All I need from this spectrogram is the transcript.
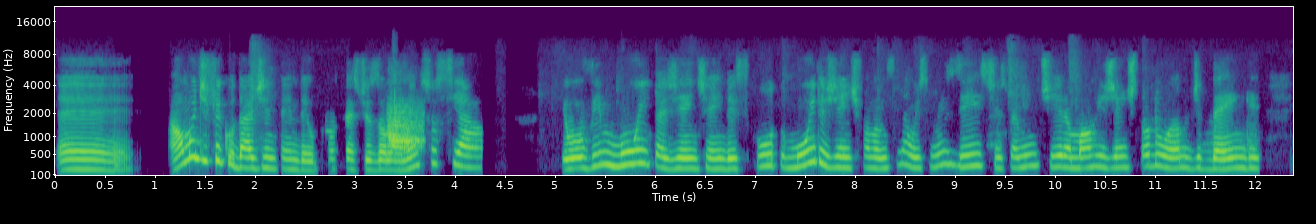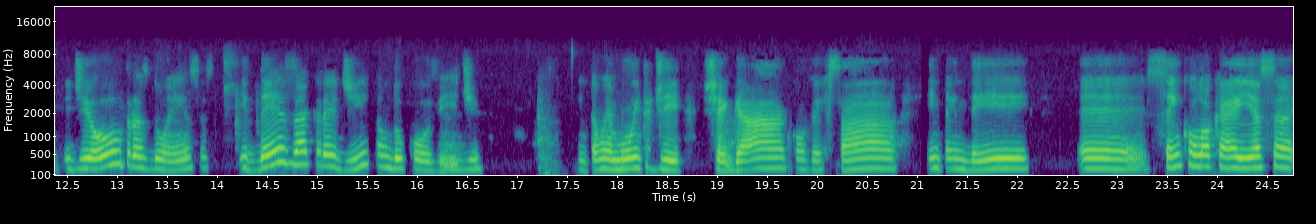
é, há uma dificuldade de entender o processo de isolamento social, eu ouvi muita gente, ainda escuto muita gente falando assim: não, isso não existe, isso é mentira, morre gente todo ano de dengue e de outras doenças e desacreditam do Covid. Então é muito de chegar, conversar, entender, é, sem colocar aí essa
